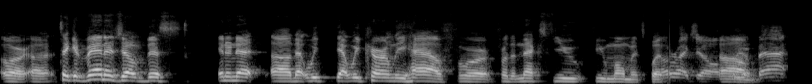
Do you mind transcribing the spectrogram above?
or uh, take advantage of this internet uh, that we that we currently have for for the next few few moments. But all right, y'all, um, we're back.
